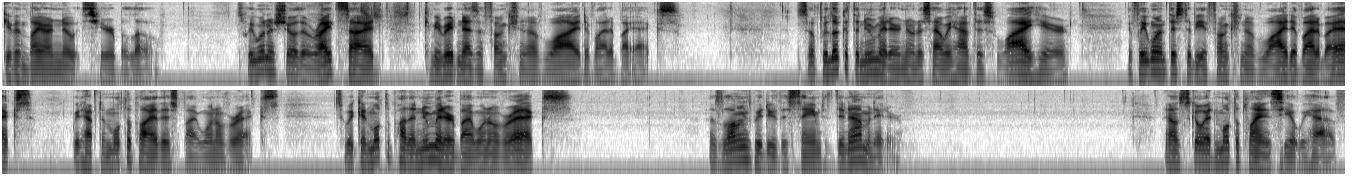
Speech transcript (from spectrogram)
given by our notes here below. So we want to show the right side can be written as a function of y divided by x. So if we look at the numerator, notice how we have this y here. If we want this to be a function of y divided by x, we'd have to multiply this by 1 over x. So we can multiply the numerator by 1 over x as long as we do the same to the denominator. Now let's go ahead and multiply and see what we have.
